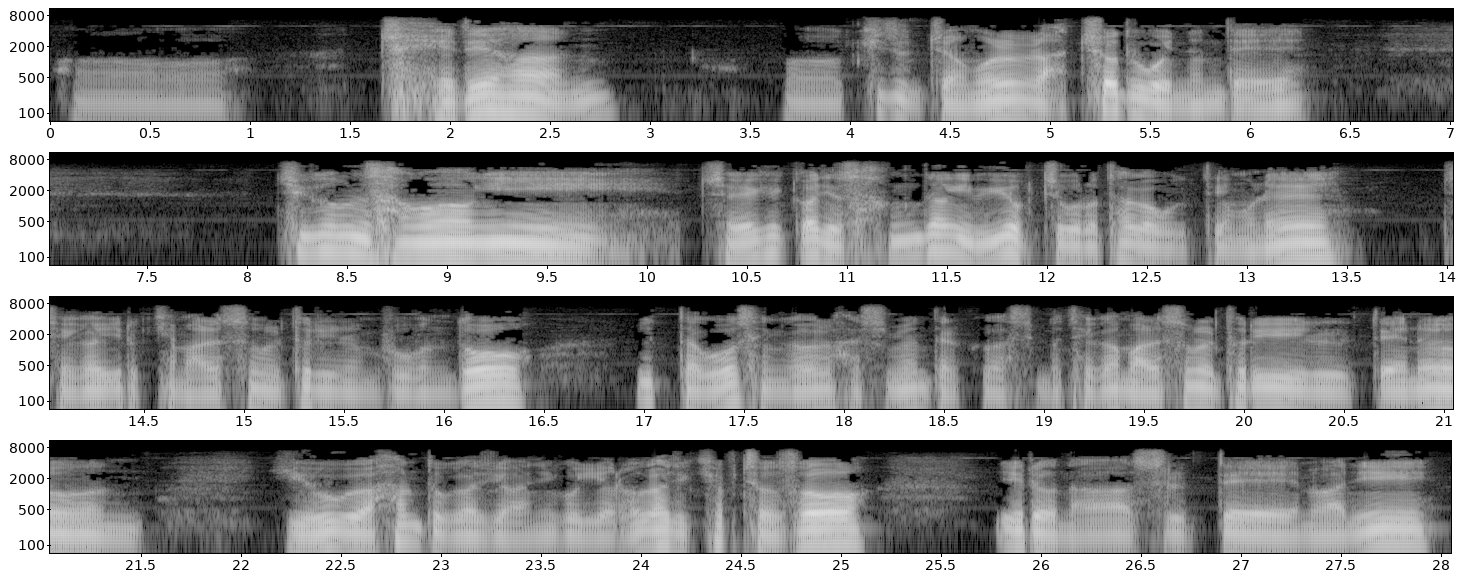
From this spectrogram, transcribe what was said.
어, 최대한 어, 기준점을 낮춰두고 있는데 지금 상황이 저에게까지 상당히 위협적으로 다가오기 때문에 제가 이렇게 말씀을 드리는 부분도 있다고 생각을 하시면 될 것 같습니다. 제가 말씀을 드릴 때는 이유가 한두 가지가 아니고 여러 가지 겹쳐서 일어났을 때만이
